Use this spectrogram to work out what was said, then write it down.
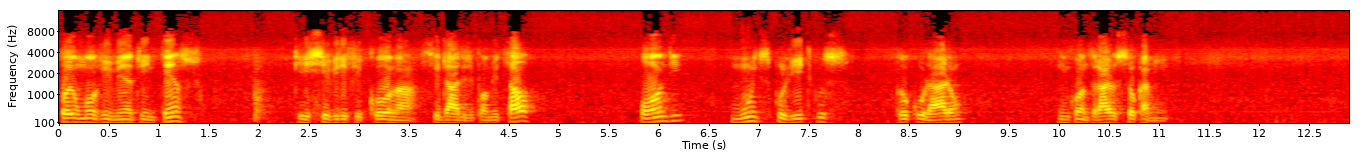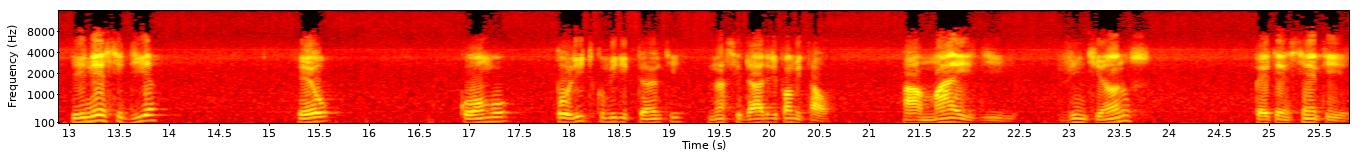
Foi um movimento intenso que se verificou na cidade de Palmital, onde muitos políticos procuraram encontrar o seu caminho. E nesse dia, eu, como político militante na cidade de Palmital, há mais de 20 anos, pertencente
